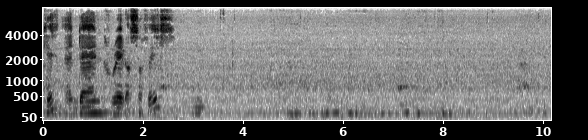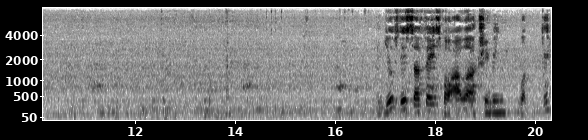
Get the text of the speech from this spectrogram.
okay and then create a surface. And use this surface for our trimming work okay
